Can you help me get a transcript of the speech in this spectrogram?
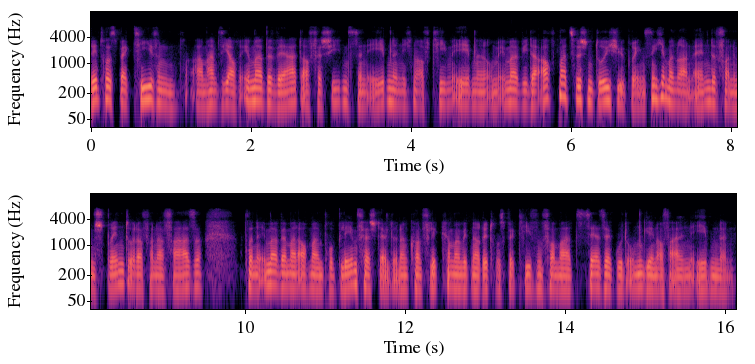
Retrospektiven ähm, haben sich auch immer bewährt auf verschiedensten Ebenen, nicht nur auf Teamebene, um immer wieder, auch mal zwischendurch übrigens, nicht immer nur am Ende von einem Sprint oder von einer Phase, sondern immer, wenn man auch mal ein Problem feststellt oder einen Konflikt, kann man mit einer retrospektiven Format sehr, sehr gut umgehen auf allen Ebenen.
